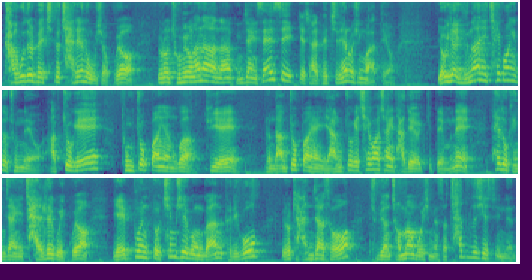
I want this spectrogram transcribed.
가구들 배치도 잘 해놓으셨고요. 이런 조명 하나하나 굉장히 센스 있게 잘 배치를 해놓으신 것 같아요. 여기가 유난히 채광이 더 좋네요. 앞쪽에 동쪽 방향과 뒤에 이런 남쪽 방향 양쪽에 채광창이 다 되어 있기 때문에 해도 굉장히 잘 들고 있고요. 예쁜 또 침실 공간 그리고 이렇게 앉아서 주변 전망 보시면서 차도 드실 수 있는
